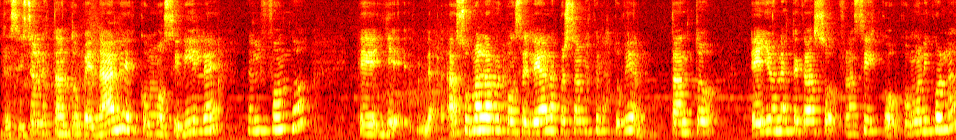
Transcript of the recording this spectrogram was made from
decisiones, tanto penales como civiles, en el fondo, eh, asuman la responsabilidad de las personas que las tuvieron, tanto ellos en este caso, Francisco como Nicolás,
